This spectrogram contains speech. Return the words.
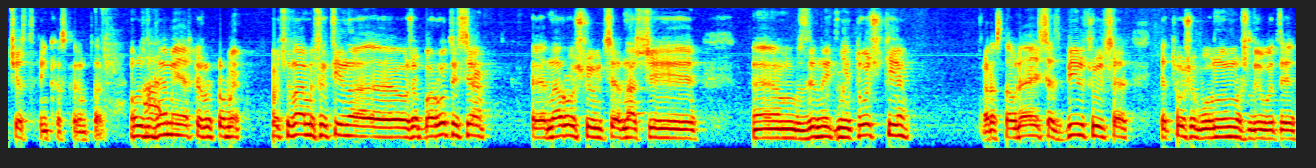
частенько, скажімо так. Ну, з ними я ж кажу, що ми починаємо ефективно е, вже боротися, нарощуються наші ем, зенитні точки, розставляються, збільшуються для того, щоб унеможливити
